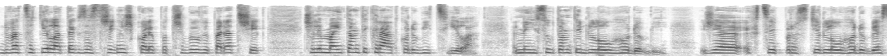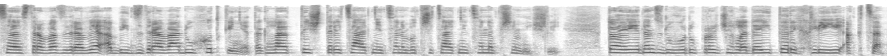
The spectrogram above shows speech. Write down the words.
20 letech ze střední školy, potřebuju vypadat šik, čili mají tam ty krátkodobí cíle, nejsou tam ty dlouhodobí, že chci prostě dlouhodobě se stravovat zdravě a být zdravá důchodkyně, takhle ty čtyřicátnice nebo třicátnice nepřemýšlí. To je jeden z důvodů, proč hledají ty rychlé akce.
